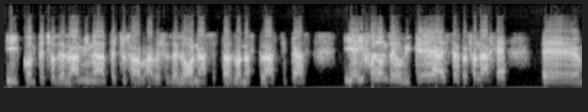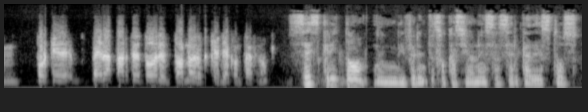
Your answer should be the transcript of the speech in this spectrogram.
y con techos de lámina, techos a, veces de lonas, estas lonas plásticas, y ahí fue donde ubiqué a este personaje, eh, porque era parte de todo el entorno de lo que quería contar, ¿no? Se ha escrito en diferentes ocasiones acerca de estos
